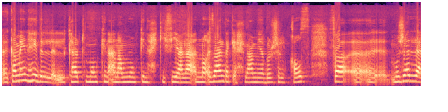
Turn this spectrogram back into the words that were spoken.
آه كمان هيدا الكارت ممكن أنا ممكن أحكي فيه على أنه إذا عندك إحلام يا برج القوس فمجرد آه،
